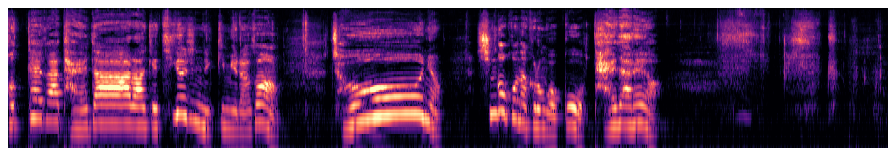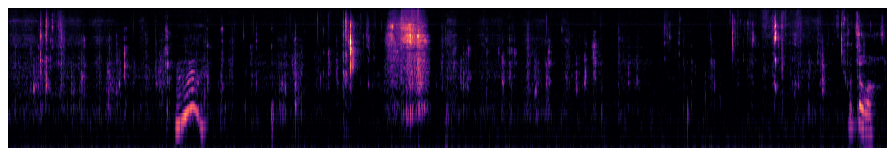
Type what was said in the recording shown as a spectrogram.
겉에가 달달하게 튀겨진 느낌이라서 전혀 싱겁거나 그런 거 없고 달달해요. 음. 어, 뜨거.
